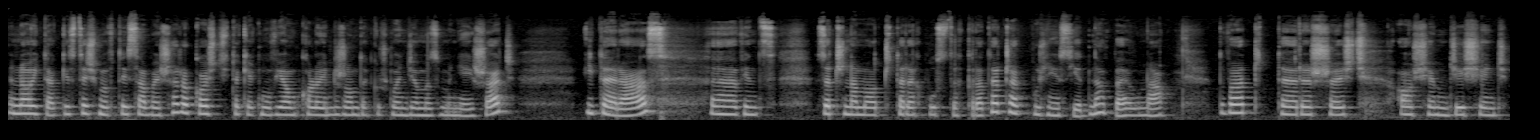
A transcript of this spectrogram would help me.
No i tak, jesteśmy w tej samej szerokości, tak jak mówiłam, kolejny rządek już będziemy zmniejszać. I teraz, e, więc zaczynamy od czterech pustych krateczek, później jest jedna pełna. 2, 4, 6, 8, 10,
